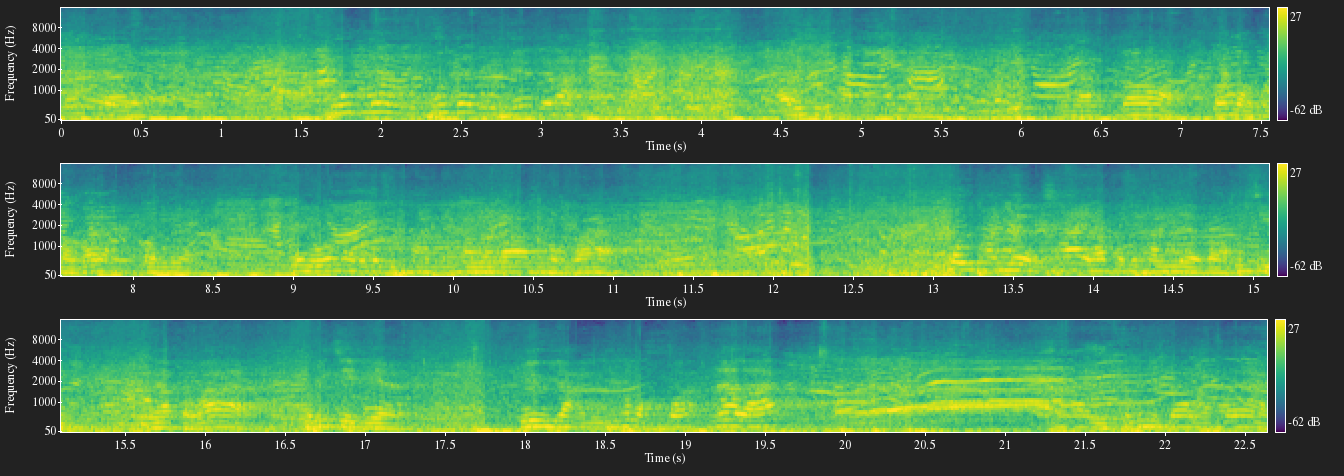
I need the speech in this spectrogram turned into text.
เออพูดเรื่องพูดเรื่องกรุงเทพเลยป่ะเอาดินะครับก็ต้องบอกก่อนว่าหลายคนเนี่ยไม่รู้ว่ามาเป็นสุพรรณนะครับแล้วก็จะบอกว่าคนสุพรรณเหนือใช่ครับคนสุพรรณเหนือกว่าพิจิตรนะครับแต่ว่าคนพิจิตรเนี่ย มีอยู่อย่างหนึงที่เขาบอกว่าน่ารัก ใช่คนพิจิตรน่ารักมาก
